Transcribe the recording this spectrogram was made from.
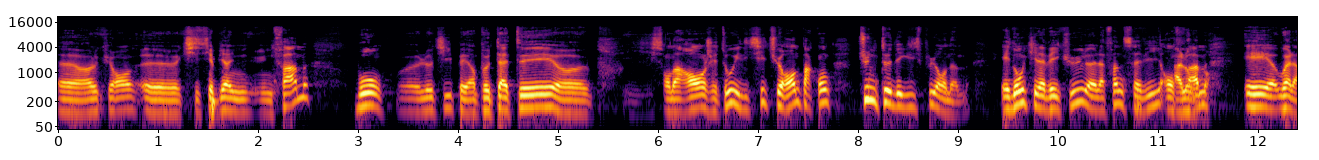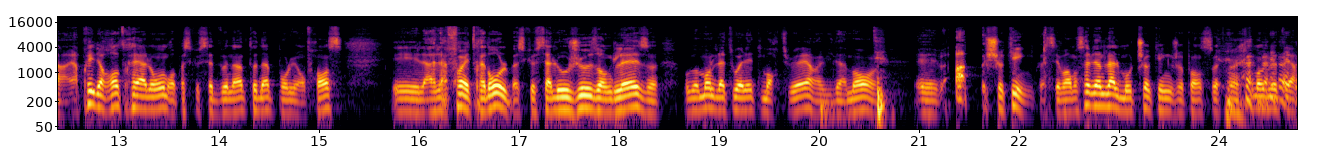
euh, en l'occurrence, euh, si tu es bien une, une femme. Bon, le type est un peu tâté, pff, il s'en arrange et tout. Il dit si tu rentres, par contre, tu ne te déguises plus en homme. Et donc, il a vécu la la fin de sa vie en À femme. Londres. Et voilà, après, il est rentré à Londres parce que ça devenait intenable pour lui en France. Et la, la fin est très drôle parce que sa logeuse anglaise, au moment de la toilette mortuaire, évidemment. Et, ah, shocking. C'est vraiment ça vient de là le mot shocking, je pense, en Angleterre.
